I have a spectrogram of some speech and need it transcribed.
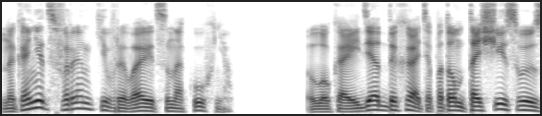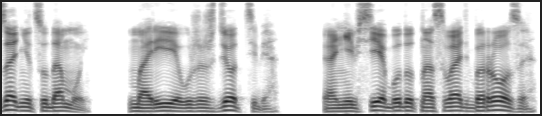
Наконец Фрэнки врывается на кухню. «Лука, иди отдыхать, а потом тащи свою задницу домой. Мария уже ждет тебя. Они все будут на свадьбе Розы.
